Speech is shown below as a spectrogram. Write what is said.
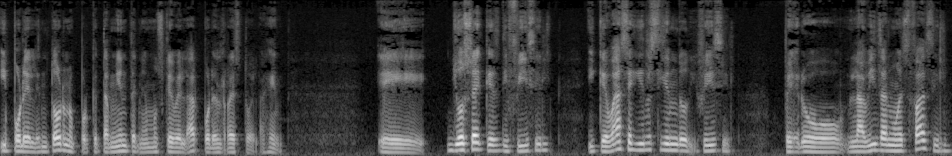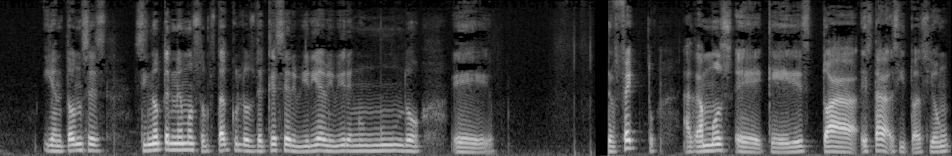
y por el entorno, porque también tenemos que velar por el resto de la gente. Eh, yo sé que es difícil y que va a seguir siendo difícil, pero la vida no es fácil. Y entonces, si no tenemos obstáculos, ¿de qué serviría vivir en un mundo eh, perfecto? hagamos eh, que esta, esta situación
